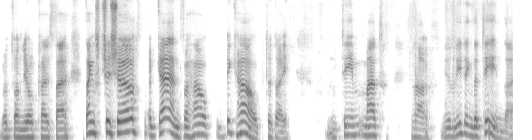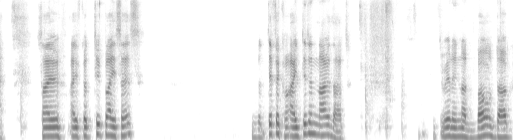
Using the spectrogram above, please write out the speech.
But on your case there. Thanks, Trisha, again for help, big help today. Team Matt, no, you're leading the team there. So I've got two places. But difficult, I didn't know that. Really not bulldog.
